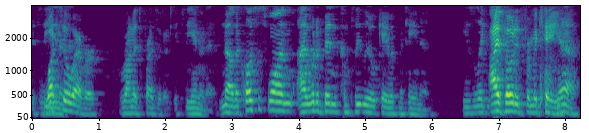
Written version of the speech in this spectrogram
It's the whatsoever run as president. it's the internet. No, the closest one I would have been completely okay with McCain in. He's like, I voted for McCain. yeah,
